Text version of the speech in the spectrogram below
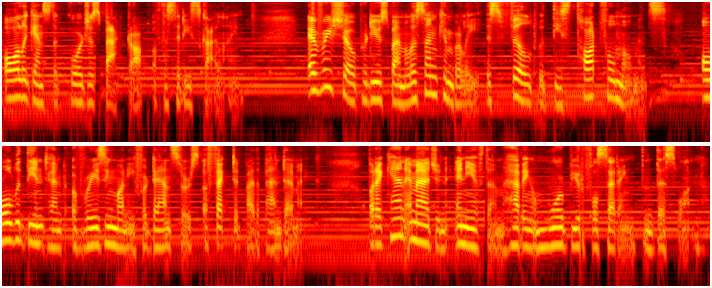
all against the gorgeous backdrop of the city's skyline. Every show produced by Melissa and Kimberly is filled with these thoughtful moments, all with the intent of raising money for dancers affected by the pandemic. But I can't imagine any of them having a more beautiful setting than this one.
